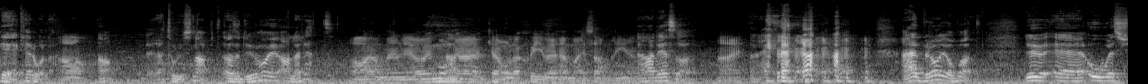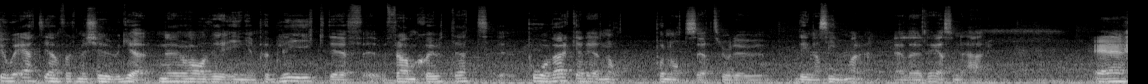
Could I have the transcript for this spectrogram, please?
Det är Carola? Ja. ja. Det där tog du snabbt. Alltså du har ju alla rätt. Ja, ja men jag har ju många ja. Carola-skivor hemma i samlingen. Ja, det är så? Nej. Nej, bra jobbat. Du, eh, OS 21 jämfört med 20. Nu har vi ingen publik, det är framskjutet. Påverkar det något på något sätt, tror du, dina simmare? Eller är det som det är? Eh,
